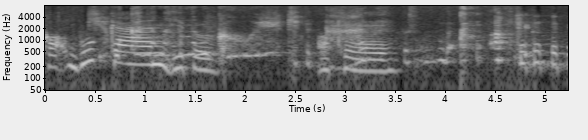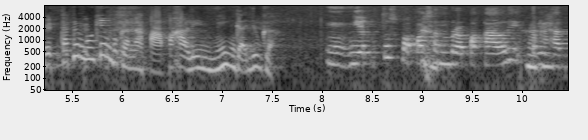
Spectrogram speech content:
Kok bukan sama gitu. temen gue gitu kan. Oke. Terus mbak, Tapi mungkin bukan apa-apa kali ini, enggak juga. Mm, ya terus papasan berapa kali terlihat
